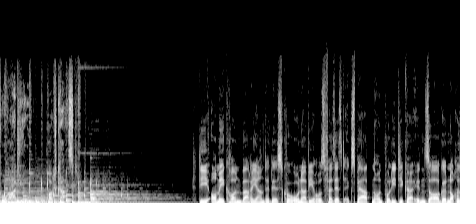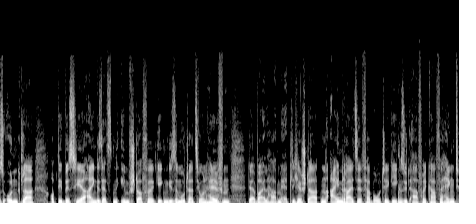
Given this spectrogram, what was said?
Inforadio Podcast. Die Omikron-Variante des Coronavirus versetzt Experten und Politiker in Sorge. Noch ist unklar, ob die bisher eingesetzten Impfstoffe gegen diese Mutation helfen. Derweil haben etliche Staaten Einreiseverbote gegen Südafrika verhängt,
